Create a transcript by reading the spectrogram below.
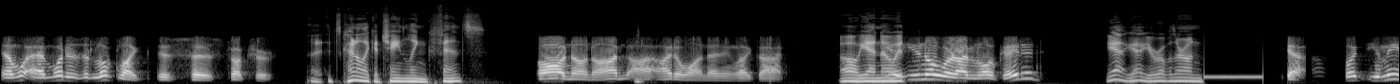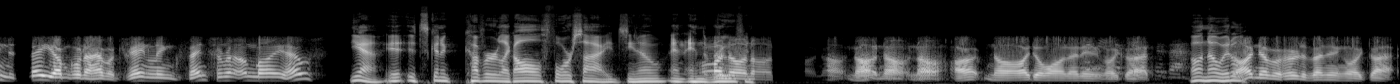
And, wh- and what does it look like, this uh, structure? Uh, it's kind of like a chain link fence. Oh, no, no, I'm, I, I don't want anything like that. Oh, yeah, no, you, it, you know where I'm located? yeah, yeah, you're over there on, Yeah. But you mean to say I'm going to have a chain link fence around my house? yeah, it, it's going to cover like all four sides, you know, and, and the oh, roof. no, and- no, no, no, no, no. I, no, I don't want anything like that. Oh, no, it'll, I never heard of anything like that.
